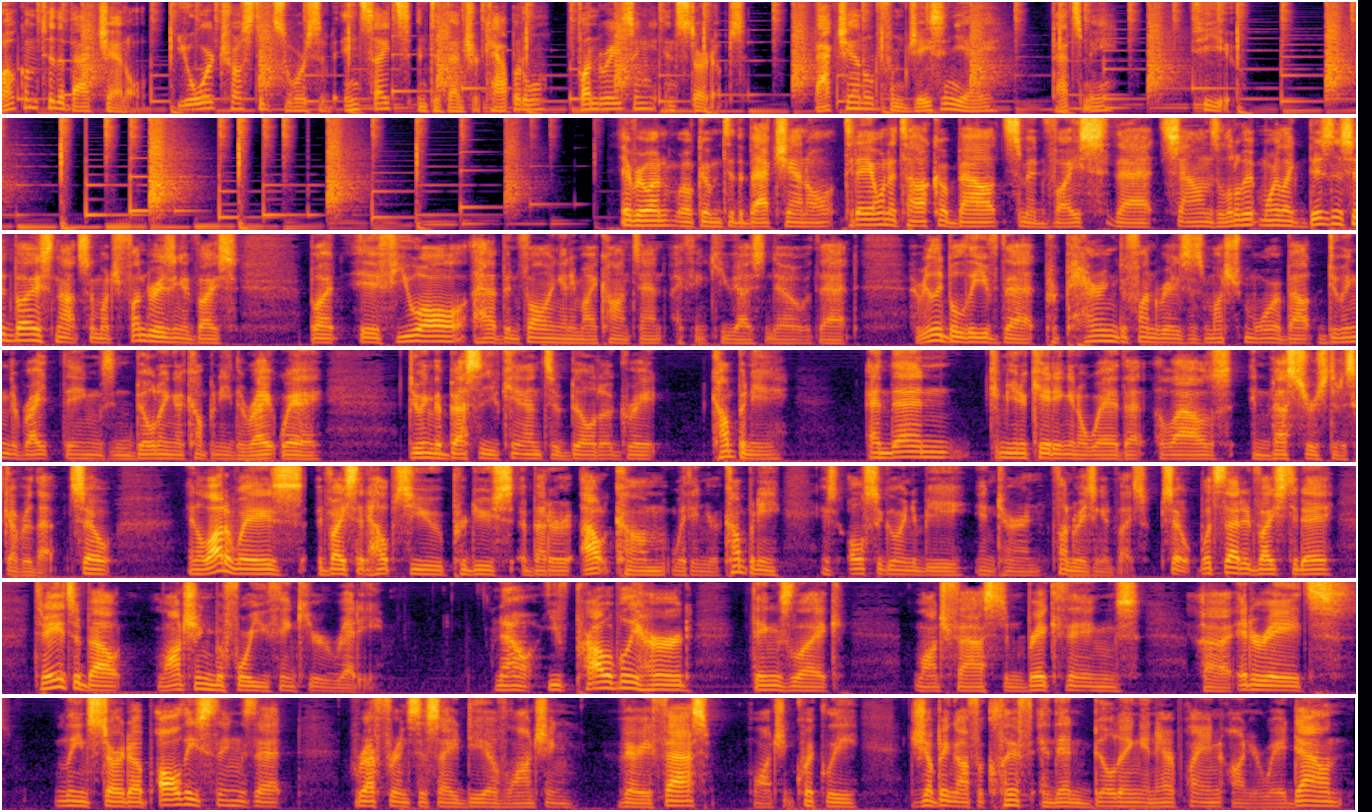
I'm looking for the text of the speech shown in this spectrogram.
Welcome to the Back Channel, your trusted source of insights into venture capital, fundraising, and startups. Back channeled from Jason Yeh, that's me, to you. Hey everyone, welcome to the back channel. Today I want to talk about some advice that sounds a little bit more like business advice, not so much fundraising advice. But if you all have been following any of my content, I think you guys know that I really believe that preparing to fundraise is much more about doing the right things and building a company the right way, doing the best that you can to build a great company, and then communicating in a way that allows investors to discover that. So in a lot of ways, advice that helps you produce a better outcome within your company is also going to be, in turn, fundraising advice. So, what's that advice today? Today, it's about launching before you think you're ready. Now, you've probably heard things like launch fast and break things, uh, iterate, lean startup, all these things that reference this idea of launching very fast, launching quickly, jumping off a cliff, and then building an airplane on your way down.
